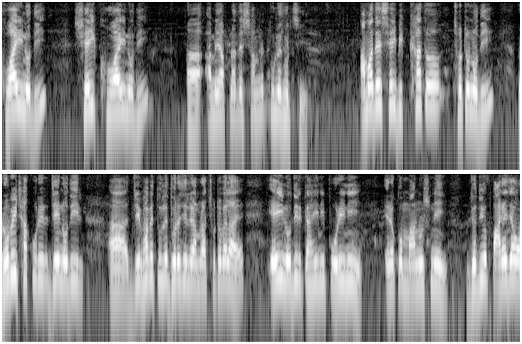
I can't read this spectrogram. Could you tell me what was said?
খোয়াই নদী, সেই খোয়াই নদী আমি আপনাদের সামনে তুলে ধরছি। আমাদের সেই বিখ্যাত ছোট নদী, রবি ঠাকুরের যে নদীর যেভাবে তুলে ধরেছিলেন আমরা ছোটবেলায়, এই নদীর কাহিনী পড়িনি, এরকম মানুষ নেই। যদিও পারে যাওয়া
